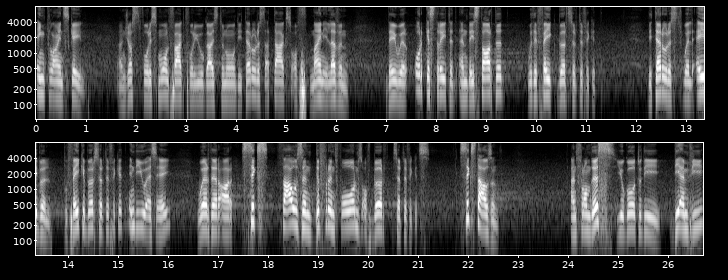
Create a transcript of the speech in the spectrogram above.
inclined scale. And just for a small fact for you guys to know, the terrorist attacks of 9/11, they were orchestrated and they started with a fake birth certificate. The terrorists were able to fake a birth certificate in the USA, where there are 6,000 different forms of birth certificates. 6,000. And from this, you go to the DMV,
